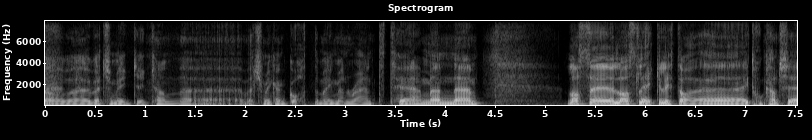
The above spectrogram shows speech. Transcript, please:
Og Jeg vet ikke om jeg kan, uh, vet om jeg kan godte meg med en rant til, men uh, la, oss, uh, la, oss, leke litt, da. jeg tror kanskje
